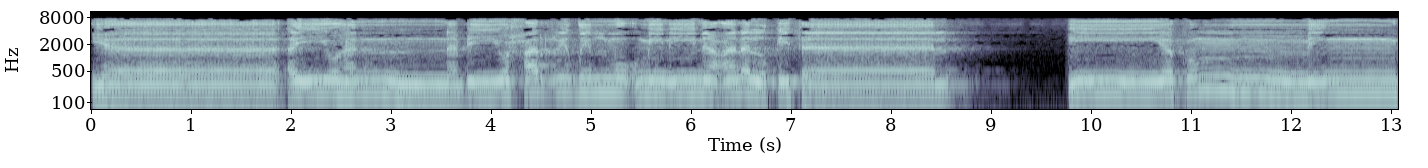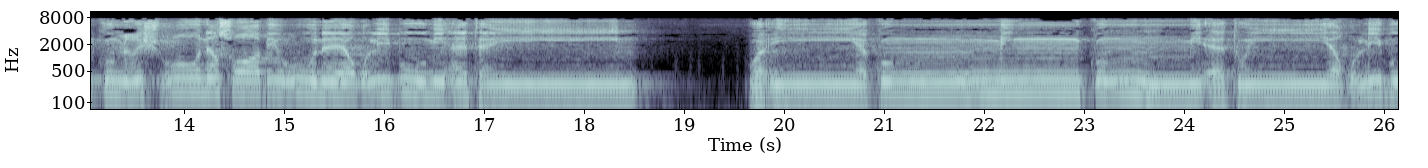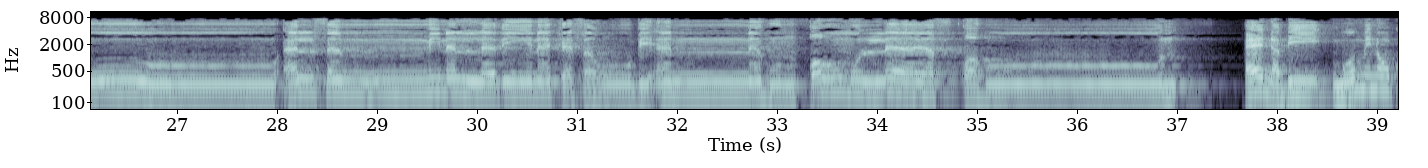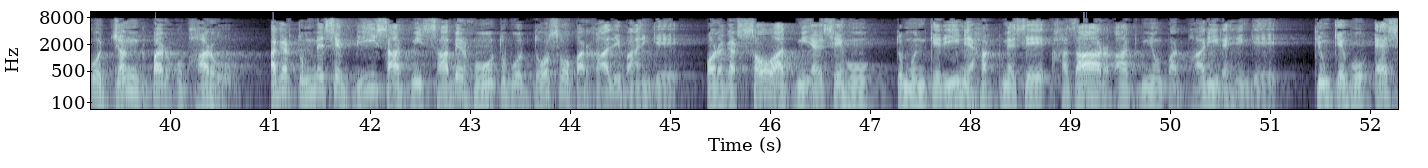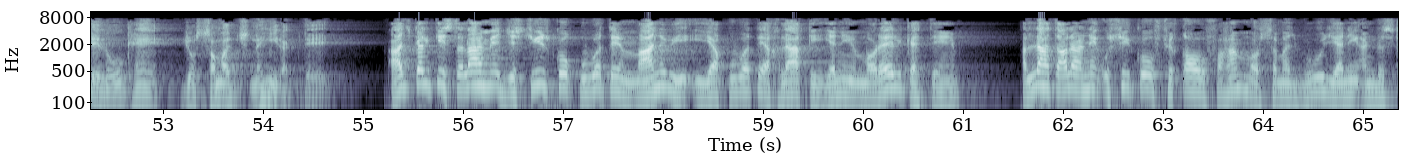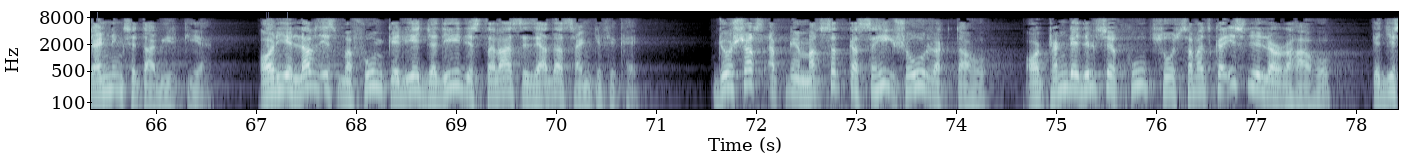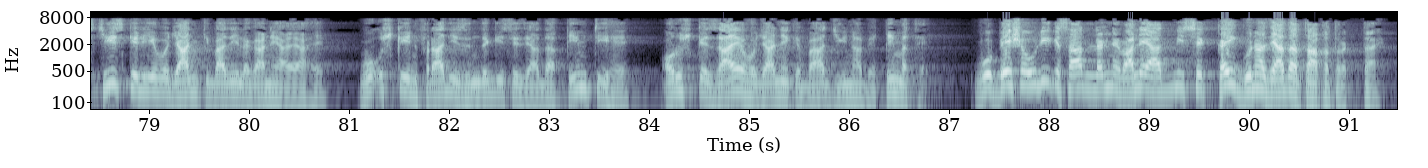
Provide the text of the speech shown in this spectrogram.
يا أيها النبي حرض المؤمنين على القتال إن يكن منكم عشرون صابرون يغلبوا مئتين وَإِن يَكُن مِّنكُم مِّائَةٌ يَغْلِبُوا أَلْفًا الَّذِينَ كَفَرُوا بِأَنَّهُمْ قَوْمٌ لَّا يَفْقَهُونَ۔ اے نبی، مومنوں کو جنگ پر ابھارو۔ اگر تم میں سے بیس آدمی صابر ہوں تو وہ دو سو پر غالب آئیں گے۔ اور اگر سو آدمی ایسے ہوں تو منکرین حق میں سے ہزار آدمیوں پر بھاری رہیں گے، کیونکہ وہ ایسے لوگ ہیں جو سمجھ نہیں رکھتے۔ آج کل کی اصطلاح میں جس چیز کو قوت مانوی یا قوت اخلاقی یعنی موریل کہتے ہیں، اللہ تعالیٰ نے اسی کو فقہ و فہم اور سمجھ بوجھ یعنی انڈرسٹینڈنگ سے تعبیر کیا ہے۔ اور یہ لفظ اس مفہوم کے لیے جدید اصطلاح سے زیادہ سائنٹیفک ہے۔ جو شخص اپنے مقصد کا صحیح شعور رکھتا ہو اور ٹھنڈے دل سے خوب سوچ سمجھ کر اس لیے لڑ رہا ہو کہ جس چیز کے لیے وہ جان کی بازی لگانے آیا ہے، وہ اس کی انفرادی زندگی سے زیادہ قیمتی ہے اور اس کے ضائع ہو جانے کے بعد جینا بے قیمت ہے۔ وہ بے شعوری کے ساتھ لڑنے والے آدمی سے کئی گنا زیادہ طاقت رکھتا ہے۔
